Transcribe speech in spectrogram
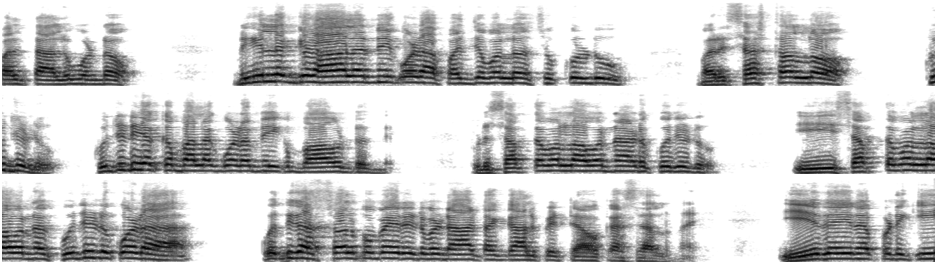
ఫలితాలు ఉండవు. మిగిలిన గ్రహాలన్నీ కూడా పంచమంలో శుక్రుడు మరి షష్టంలో కుజుడు. కుజుడు యొక్క బలం కూడా మీకు బాగుంటుంది. ఇప్పుడు సప్తమంలో ఉన్నాడు కుజుడు. ఈ సప్తమంలో ఉన్న కుజుడు కూడా కొద్దిగా స్వల్పమైనటువంటి ఆటంకాలు పెట్టే అవకాశాలు ఉన్నాయి ఏదైనప్పటికీ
